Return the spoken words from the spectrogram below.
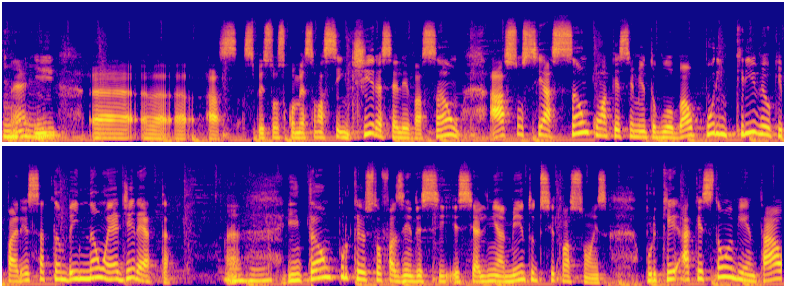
uhum. né, e uh, uh, uh, as, as pessoas começam a sentir essa elevação, a associação com o aquecimento global, por incrível que pareça, também não é direta. Né? Uhum. Então, por que eu estou fazendo esse, esse alinhamento de situações? Porque a questão ambiental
